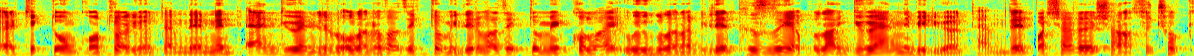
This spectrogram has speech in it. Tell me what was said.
erkek doğum kontrol yöntemlerinin en güvenilir olanı vazektomidir. Vazektomi kolay uygulanabilir, hızlı yapılan güvenli bir yöntemdir. Başarı şansı çok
